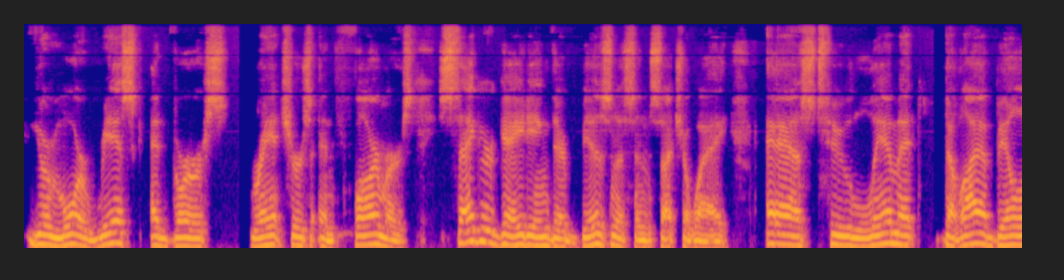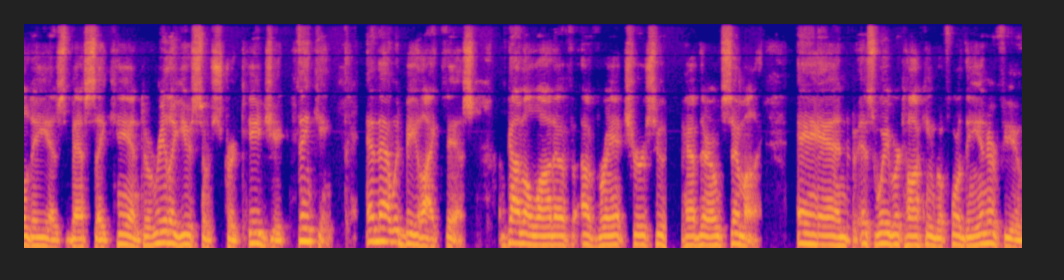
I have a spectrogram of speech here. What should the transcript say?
your more risk adverse ranchers and farmers segregating their business in such a way as to limit the liability as best they can to really use some strategic thinking. And that would be like this I've got a lot of, of ranchers who have their own semi. And as we were talking before the interview,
